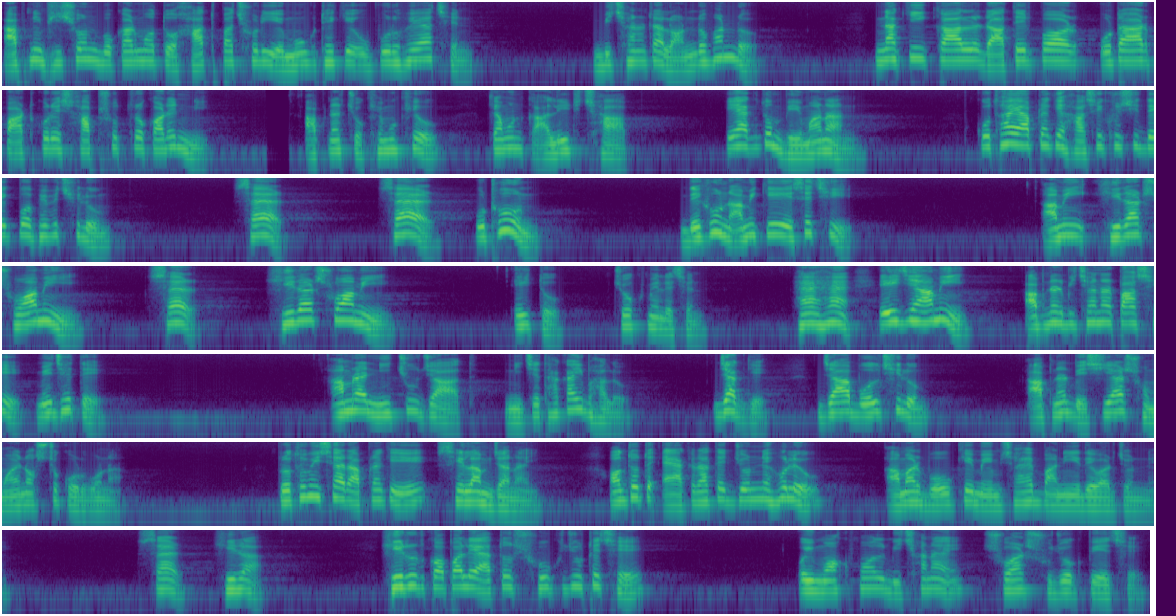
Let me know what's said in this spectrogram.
আপনি ভীষণ বোকার মতো হাত পা ছড়িয়ে মুখ ঢেকে উপুর হয়ে আছেন? বিছানাটা লণ্ডভণ্ড? নাকি কাল রাতের পর ওটা আর পাঠ করে সাপসূত্র করেননি? আপনার চোখে মুখেও কেমন কালির ছাপ। এ একদম বেমানান। কোথায় আপনাকে হাসি খুশি দেখব ভেবেছিলুম? স্যার স্যার, উঠুন। দেখুন, আমি কে এসেছি? আমি হীরার স্বামী। স্যার, হীরার স্বামী। এই তো, চোখ মেলেছেন। হ্যাঁ হ্যাঁ এই যে আমি, আপনার বিছানার পাশে, মেঝেতে। আমরা নিচু জাত, নিচে থাকাই ভালো। যাকগে যা বলছিলুম, আপনার বেশি আর সময় নষ্ট করব না। প্রথমেই স্যার আপনাকে সেলাম জানাই, অন্তত এক রাতের জন্যে হলেও আমার বউকে মেম সাহেব বানিয়ে দেওয়ার জন্যে। স্যার, হীরা, হিরুর কপালে এত সুখ জুটেছে, ওই মখমল বিছানায় শোয়ার সুযোগ পেয়েছে।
